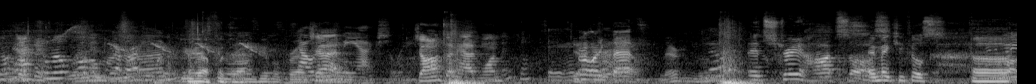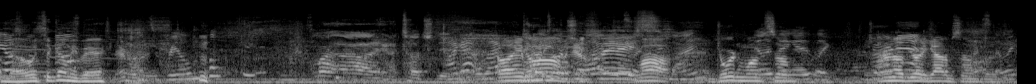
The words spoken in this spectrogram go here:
Actual milk. enough with that. that would be me actually. Jonathan had one. I don't like that. It's straight hot sauce. It makes you feel. s- Uh, no, it's a gummy bear. Real milk. My eye, I touched it. I got Oh, hey, mom. face. Mom, Jordan wants some. Thing like, I don't know if you already got him some, but. stomach.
